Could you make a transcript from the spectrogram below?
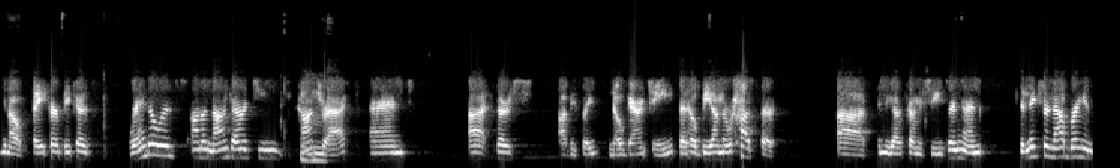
you know Baker, because Randle is on a non-guaranteed contract, and uh, there's obviously no guarantee that he'll be on the roster uh, in the upcoming season. And the Knicks are now bringing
